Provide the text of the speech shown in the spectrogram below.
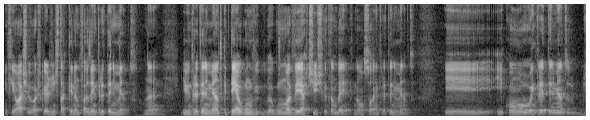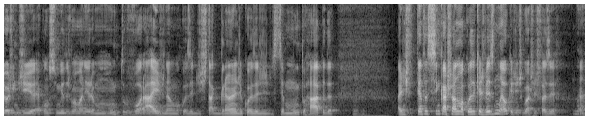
enfim, eu acho, eu acho que a gente está querendo fazer entretenimento, né? Uhum. E o entretenimento que tem algum, alguma veia artística também, não só entretenimento. E, e como o entretenimento de hoje em dia é consumido de uma maneira muito voraz, né? uma coisa de estar grande, coisa de ser muito rápida, uhum. a gente tenta se encaixar numa coisa que às vezes não é o que a gente gosta de fazer. Né?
